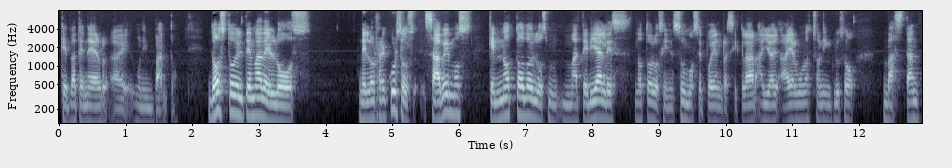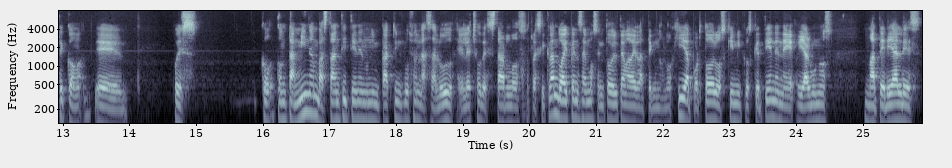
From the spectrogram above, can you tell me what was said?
que va a tener eh, un impacto. Dos, todo el tema de los, de los recursos. Sabemos que no todos los materiales, no todos los insumos se pueden reciclar. Hay, hay algunos que son incluso bastante, eh, pues, contaminan bastante y tienen un impacto incluso en la salud, el hecho de estarlos reciclando. Ahí pensemos en todo el tema de la tecnología, por todos los químicos que tienen eh, y algunos materiales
